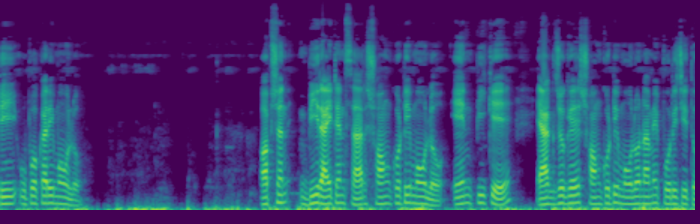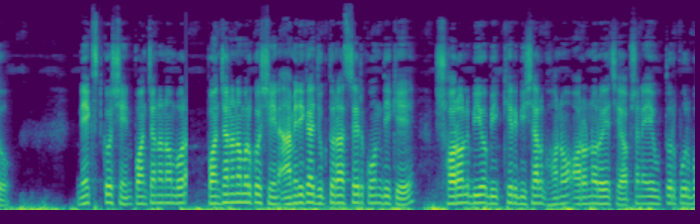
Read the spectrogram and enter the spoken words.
ডি উপকারী মৌল। অপশন বি রাইট অ্যান্সার সংকটি মৌল এনপিকে একযোগে সংকটি মৌল নামে পরিচিত। নেক্সট কোশ্চিন পঞ্চান্ন নম্বর পঞ্চান্ন নম্বর কোশ্চিন আমেরিকা যুক্তরাষ্ট্রের কোন দিকে সরল বিয় বৃক্ষের বিশাল ঘন অরণ্য রয়েছে? অপশন এ উত্তর পূর্ব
